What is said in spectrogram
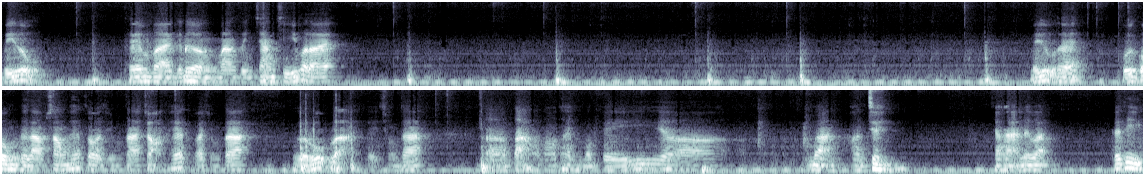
ví dụ thêm vài cái đường mang tính trang trí vào đây. Ví dụ thế cuối cùng thì làm xong hết rồi chúng ta chọn hết và chúng ta group lại để chúng ta uh, tạo nó thành một cái uh, bản hoàn chỉnh chẳng hạn như vậy. Thế thì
